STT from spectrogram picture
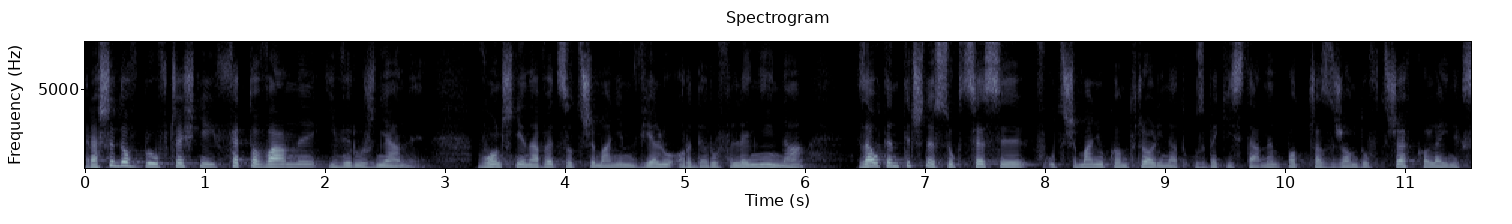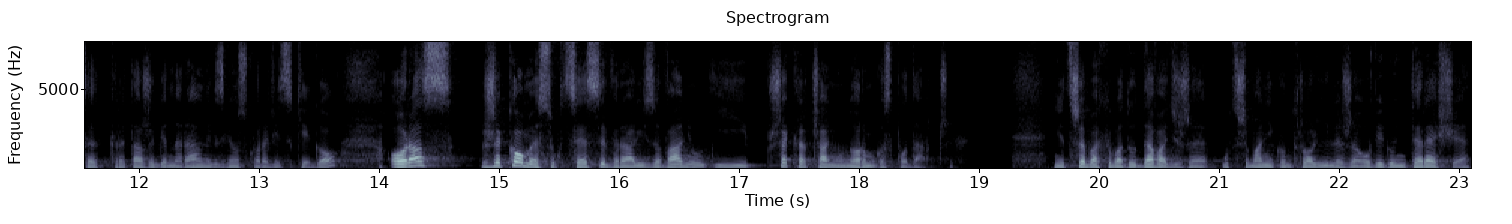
Raszydow był wcześniej fetowany i wyróżniany, włącznie nawet z otrzymaniem wielu orderów Lenina za autentyczne sukcesy w utrzymaniu kontroli nad Uzbekistanem podczas rządów trzech kolejnych sekretarzy generalnych Związku Radzieckiego oraz rzekome sukcesy w realizowaniu i przekraczaniu norm gospodarczych. Nie trzeba chyba dodawać, że utrzymanie kontroli leżało w jego interesie,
